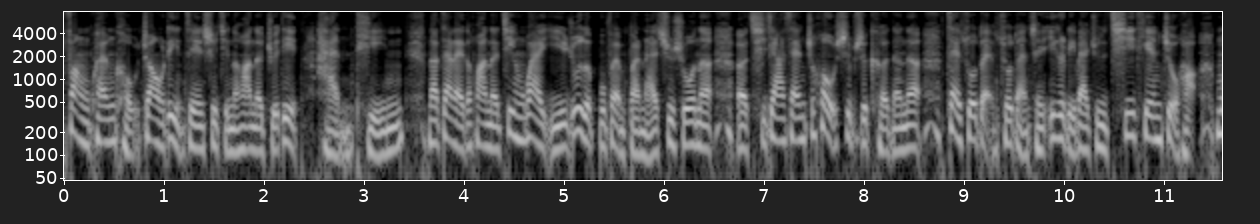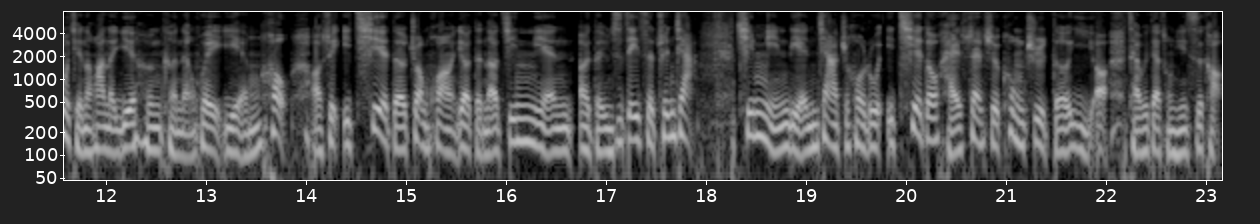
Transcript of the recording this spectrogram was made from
放宽口罩令这件事情的话呢，决定喊停。那再来的话呢，境外移入的部分本来是说呢，呃，七加三之后是不是可能呢再缩短，缩短成一个礼拜，就是七天就好。目前的话呢，也很可能会延后啊，所以一切的状况要等到今年呃，等于是这一次春假、清明连假之后，如果一切都还算是控制得宜哦，才会再重新思考。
